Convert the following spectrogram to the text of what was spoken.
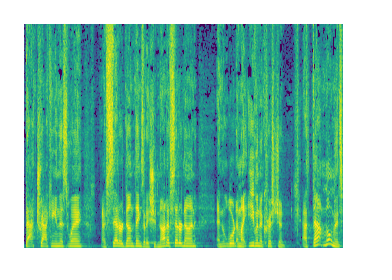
backtracking in this way. I've said or done things that I should not have said or done. And Lord, am I even a Christian? At that moment,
